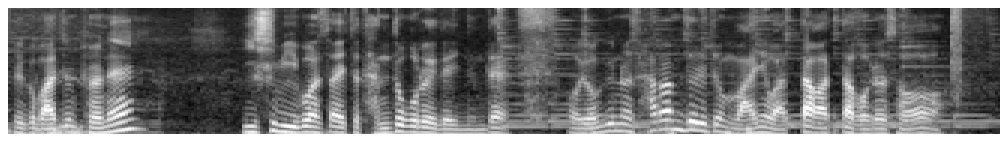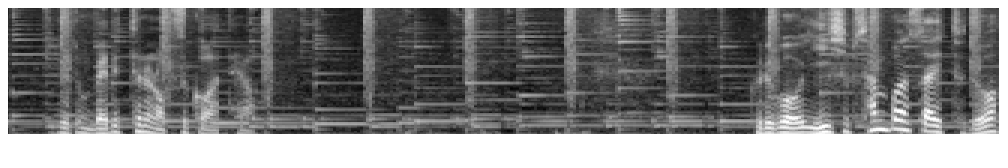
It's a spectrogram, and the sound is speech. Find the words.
그리고 맞은편에 22번 사이트 단독으로 되어 있는데 어, 여기는 사람들이 좀 많이 왔다 갔다 거려서 이게 좀 메리트는 없을 것 같아요. 그리고 23번 사이트도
